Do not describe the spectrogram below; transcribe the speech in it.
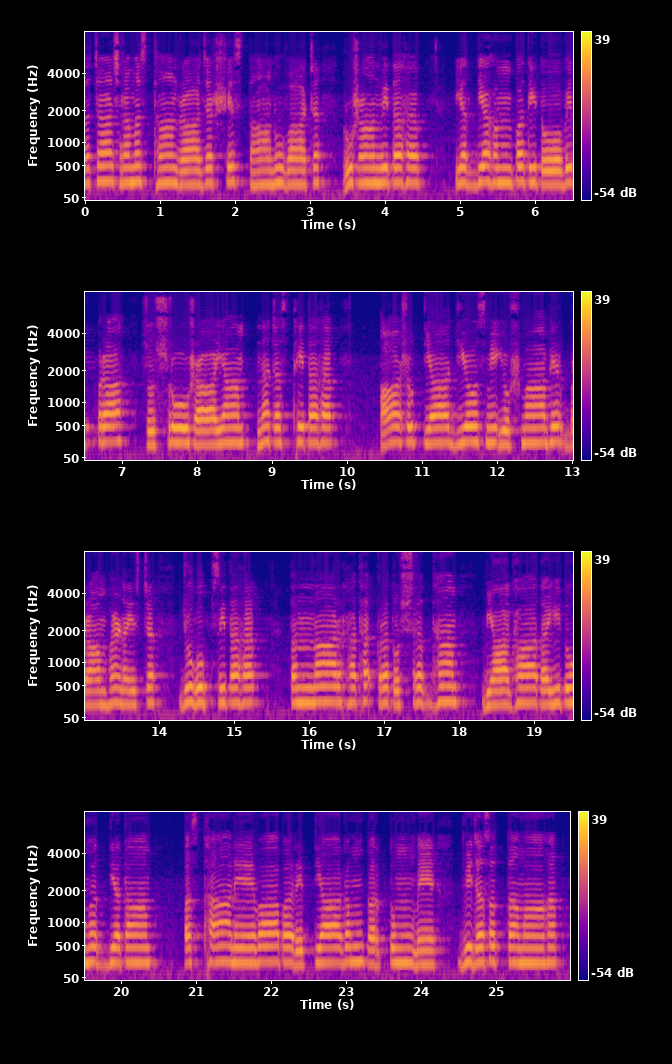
चाश्रमस्थान् राजर्षिस्तानुवाच रुषान्वितः। यद्यहम् पतितो विप्रा शुश्रूषायाम् न च स्थितः। आशुत्याज्योऽस्मि युष्माभिर्ब्राह्मणैश्च जुगुप्सितः। तन्नार्हथ क्रतुश्रद्धाम् व्याघातयितुमद्यताम्। अस्थानेवापरित्यागम् कर्तुम् मे द्विजसत्तमाः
